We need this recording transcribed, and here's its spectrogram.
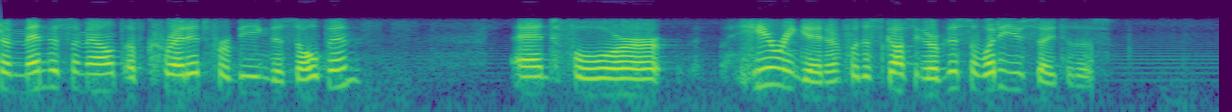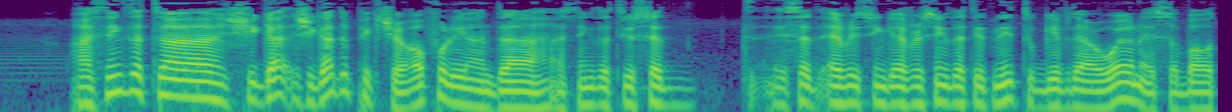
tremendous amount of credit for being this open and for hearing it and for discussing it. Listen, what do you say to this? I think that uh, she got she got the picture, hopefully, and uh, I think that you said you said everything everything that it need to give their awareness about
